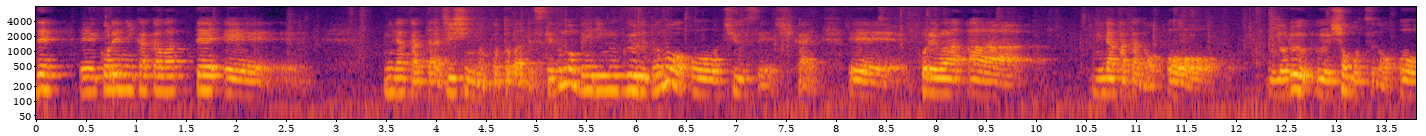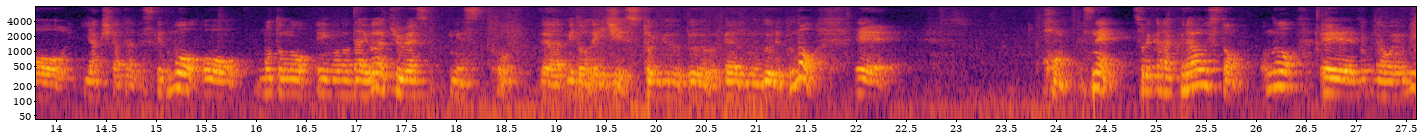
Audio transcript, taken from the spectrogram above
で、えこれに関わって、えー南方自身の言葉ですけどもベリング・グールドの中世司会、えー、これは南方のによる書物の訳し方ですけども元の英語の題は「Curiousness of the Middle Ages」というベリング・グールドの、えー本ですね。それからクラウストンの、えー、独断及び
